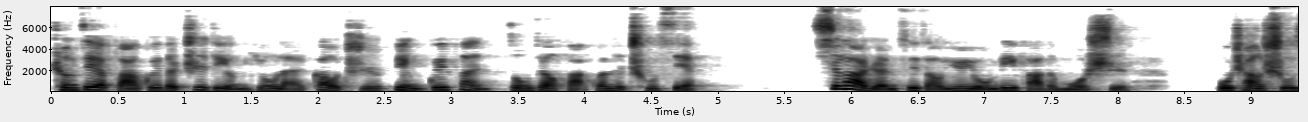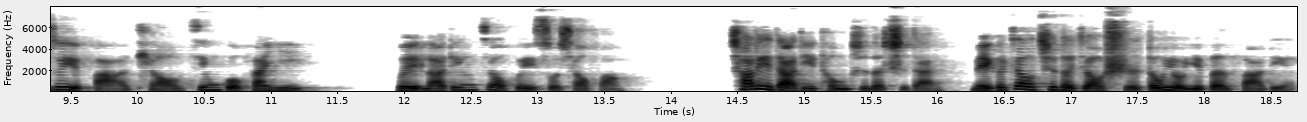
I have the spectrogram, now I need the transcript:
惩戒法规的制定用来告知并规范宗教法官的出现。希腊人最早运用立法的模式，补偿赎罪法条经过翻译，为拉丁教会所效仿。查理大帝统治的时代。每个教区的教士都有一本法典，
